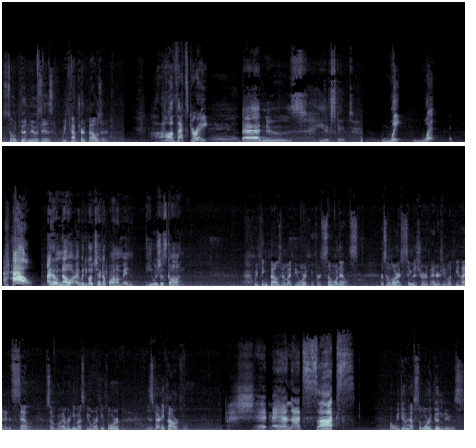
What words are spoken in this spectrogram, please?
So good news is we captured Bowser. Oh, that's great. Bad news. He's escaped. Wait, what? How? I don't know. I went to go check up on him and he was just gone. We think Bowser might be working for someone else. There's a large signature of energy left behind in his cell, so whoever he must be working for is very powerful. Ah, shit, man, that sucks. But we do have some more good news.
